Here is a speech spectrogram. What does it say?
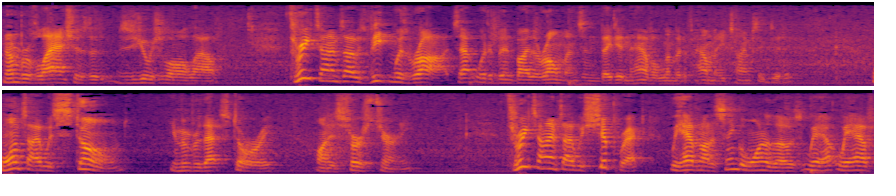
number of lashes that the Jewish law allowed. Three times I was beaten with rods. That would have been by the Romans, and they didn't have a limit of how many times they did it. Once I was stoned. You remember that story on his first journey. Three times I was shipwrecked. We have not a single one of those. We have, we have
